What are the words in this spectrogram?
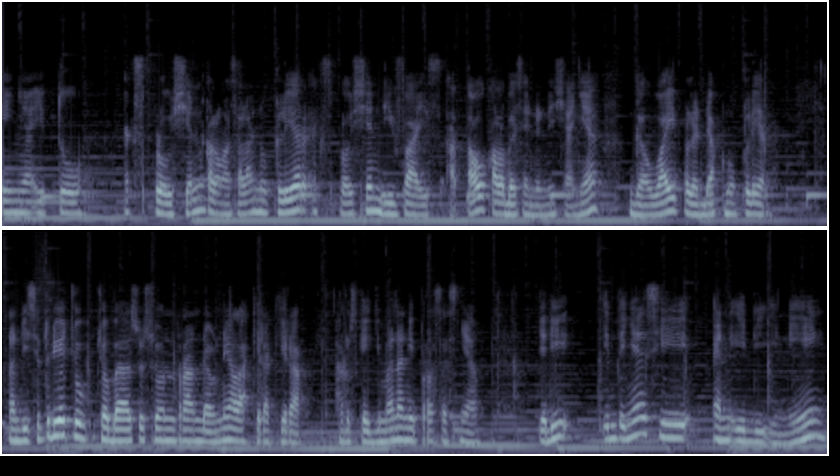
E-nya itu explosion kalau nggak salah nuclear explosion device atau kalau bahasa Indonesia-nya gawai peledak nuklir. Nah di situ dia co coba susun rundownnya lah kira-kira harus kayak gimana nih prosesnya. Jadi intinya si NED ini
